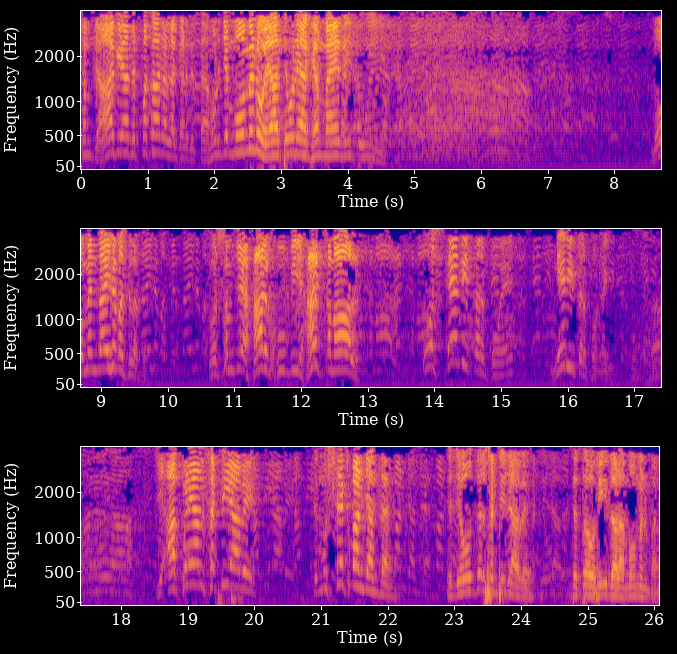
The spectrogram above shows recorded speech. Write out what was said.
سمجھا گیا تو پتا نہ لگن دیتا ہوں جی مومن ہویا تو انہیں آخیا میں نہیں، تو ہی مومن کا یہ مطلب تو سمجھے ہر خوبی، ہر کمال اسی دی طرف ہوئے میری طرفوں نہیں۔ جی اپنے ال سٹی آوے تو مشرق بن جاتا ہے جی ادھر سٹی جاوے تو توحید والا مومن بن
